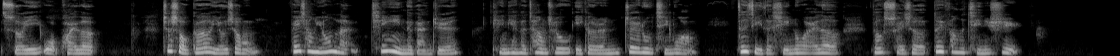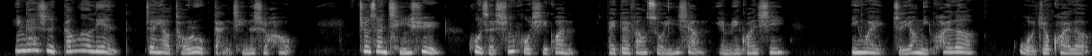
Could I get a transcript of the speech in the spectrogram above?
所以我快乐》。这首歌有种非常慵懒、轻盈的感觉，甜甜的唱出一个人坠入情网，自己的喜怒哀乐都随着对方的情绪。应该是刚热恋，正要投入感情的时候，就算情绪。或者生活习惯被对方所影响也没关系，因为只要你快乐，我就快乐。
